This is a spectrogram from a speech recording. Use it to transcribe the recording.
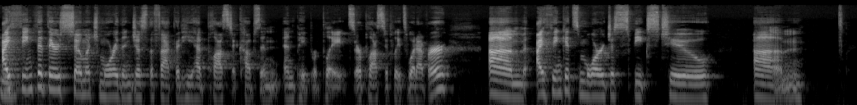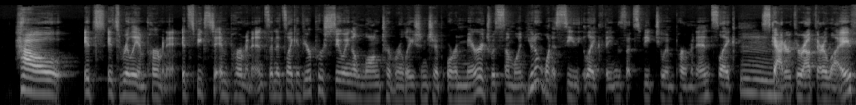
I Mhm. think that there's so much more than just the fact that he had plastic cups and, and paper plates or plastic plates, whatever. Um, I think it's more just speaks to um, how it's it's really impermanent. It speaks to impermanence, and it's like if you're pursuing a long term relationship or a marriage with someone, you don't want to see like things that speak to impermanence, like Mm. scattered throughout their life.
